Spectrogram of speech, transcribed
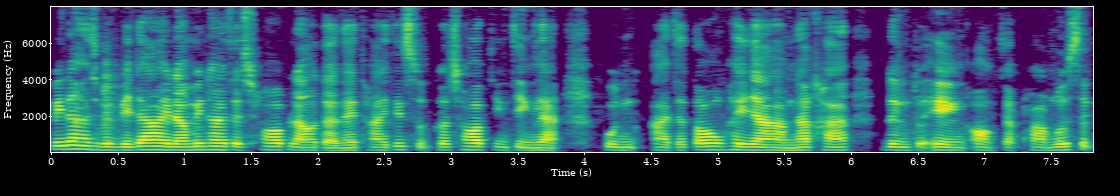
ไม่น่าจะเป็นไปได้นะ ไม่น่าจะชอบเรา แต่ในท้ายที่สุดก็ชอบจริง ๆ แหละ คุณอาจจะต้องพยายามนะคะ ดึงตัวเองออกจากความรู้สึก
